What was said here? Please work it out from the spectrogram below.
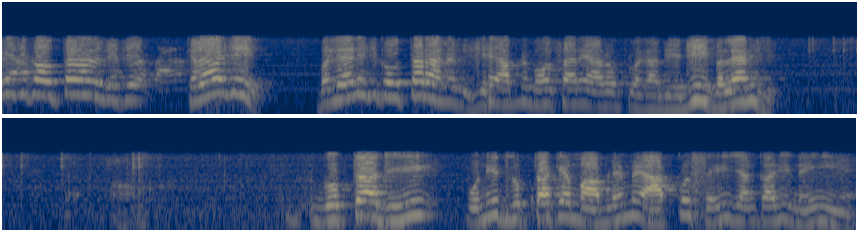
जी का उत्तर आने दीजिए। जी बलियानी जी का उत्तर आने दीजिए। आपने बहुत सारे आरोप लगा दिए। जी बलियानी जी। गुप्ता जी पुनीत गुप्ता के मामले में आपको सही जानकारी नहीं है।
